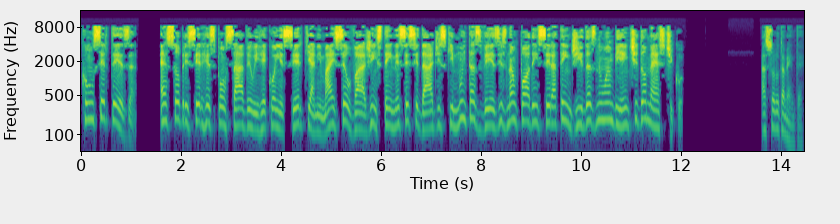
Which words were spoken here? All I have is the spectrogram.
Com certeza. É sobre ser responsável e reconhecer que animais selvagens têm necessidades que muitas vezes não podem ser atendidas num ambiente doméstico. Assolutamente.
